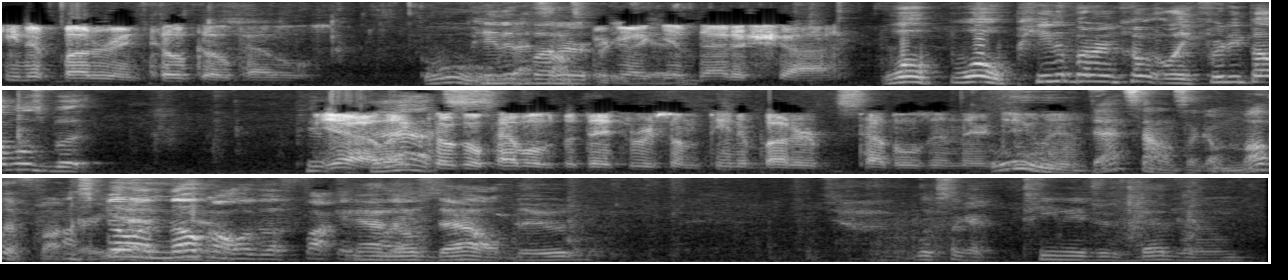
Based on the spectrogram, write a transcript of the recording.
peanut butter and cocoa pebbles. Ooh, Peanut that butter. sounds We're pretty gonna good. give that a shot. Whoa, whoa! Peanut butter and cocoa, like fruity pebbles, but Yeah, like cocoa pebbles, but they threw some peanut butter pebbles in there too. Ooh, man. that sounds like a motherfucker. I'm spilling yeah. milk yeah. all over the fucking Yeah, no doubt, dude. Looks like a teenager's bedroom.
